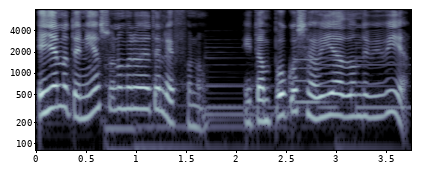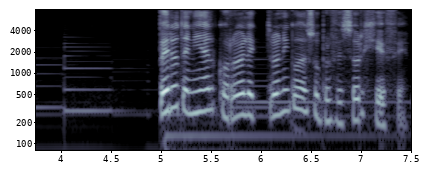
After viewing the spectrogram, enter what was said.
Ella no tenía su número de teléfono, y tampoco sabía dónde vivía, pero tenía el correo electrónico de su profesor jefe.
